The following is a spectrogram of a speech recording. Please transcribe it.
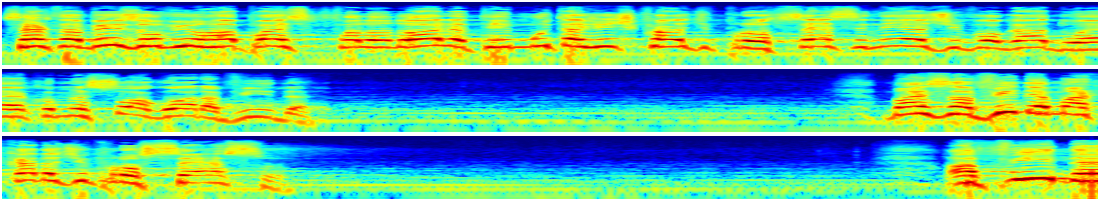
Certa vez eu ouvi um rapaz falando: Olha, tem muita gente que fala de processo e nem advogado é, começou agora a vida. Mas a vida é marcada de processo. A vida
